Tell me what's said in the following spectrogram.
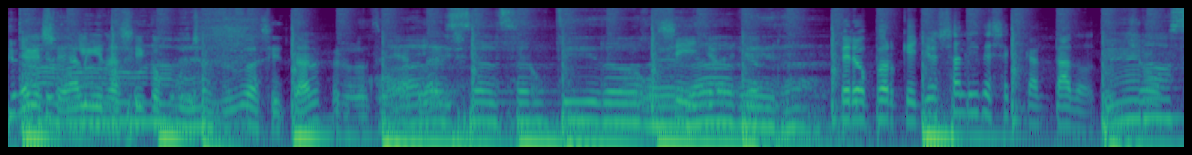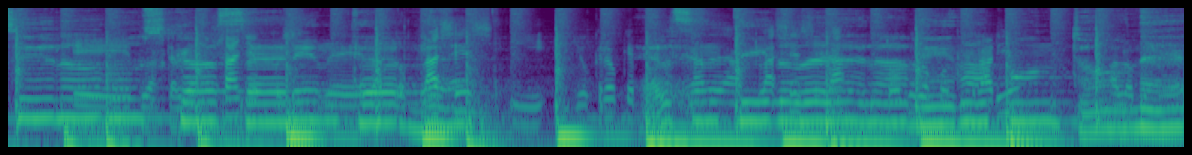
Yo que soy alguien así con muchas dudas y tal, pero lo tenía clarísimo. Sí, yo, pero porque yo salí desencantado. De hecho, eh, durante algunos años pues, estuve dando clases y yo creo que para dejar de dar clases era todo lo contrario a lo que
